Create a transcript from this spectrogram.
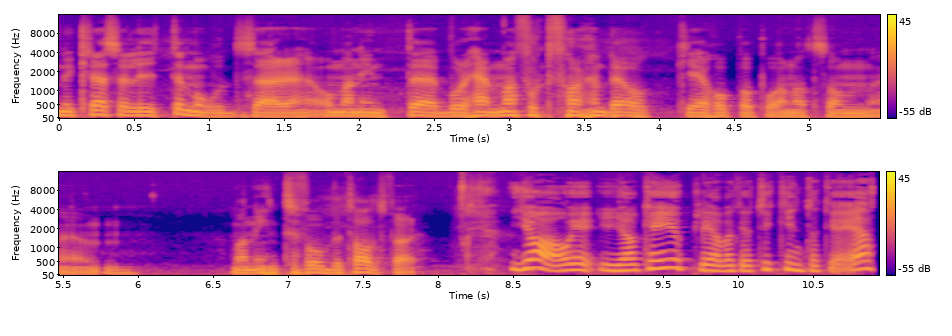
Det krävs lite mod så här, om man inte bor hemma fortfarande och eh, hoppar på något som eh, man inte får betalt för. Ja, och jag, jag kan ju uppleva att jag tycker inte att jag är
